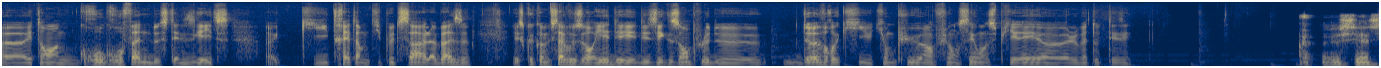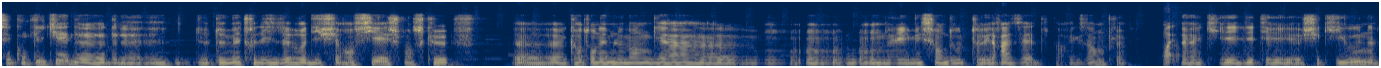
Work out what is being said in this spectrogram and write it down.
étant un gros gros fan de Stan's Gates, qui traite un petit peu de ça à la base. Est-ce que comme ça, vous auriez des, exemples de, d'œuvres qui, qui, ont pu influencer ou inspirer le bateau de Thésée? C'est assez compliqué de, de, mettre des œuvres différenciées. Je pense que euh, quand on aime le manga, euh, on, a aimé sans doute Erazed, par exemple, qui était chez Kiyun,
